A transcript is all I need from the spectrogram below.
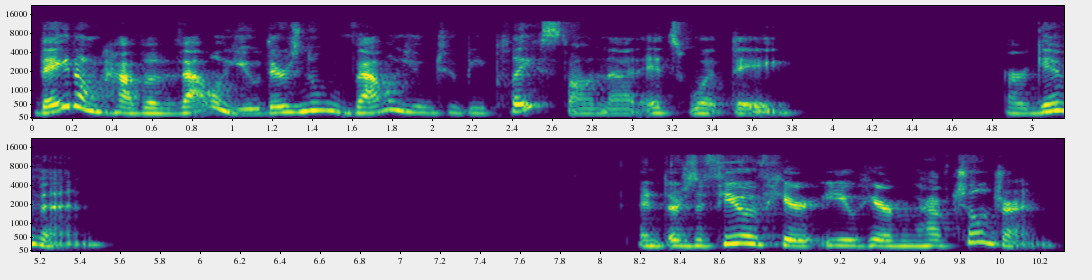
they don't have a value. There's no value to be placed on that. It's what they are given. And there's a few of here you here who have children.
